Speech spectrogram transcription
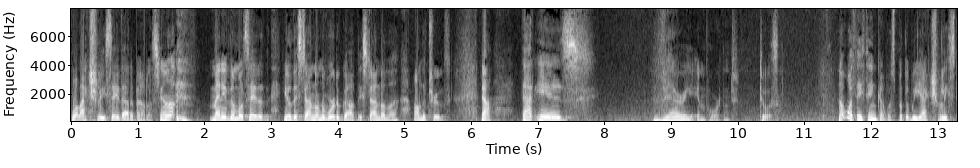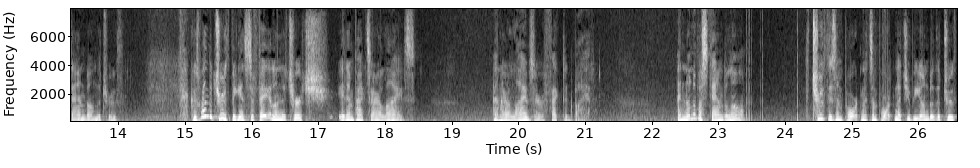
will actually say that about us. You know, many of them will say that you know they stand on the Word of God, they stand on the on the truth. Now, that is very important to us. Not what they think of us, but that we actually stand on the truth. Because when the truth begins to fail in the church, it impacts our lives. And our lives are affected by it. And none of us stand alone. The truth is important. It's important that you be under the truth.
